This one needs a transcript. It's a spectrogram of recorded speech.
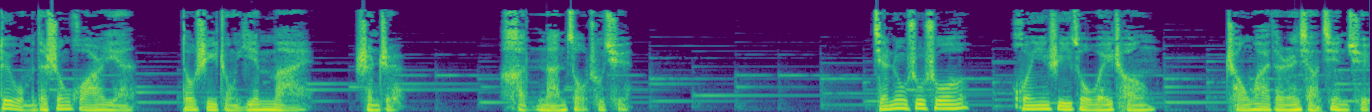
对我们的生活而言，都是一种阴霾，甚至很难走出去。钱钟书说：“婚姻是一座围城，城外的人想进去，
